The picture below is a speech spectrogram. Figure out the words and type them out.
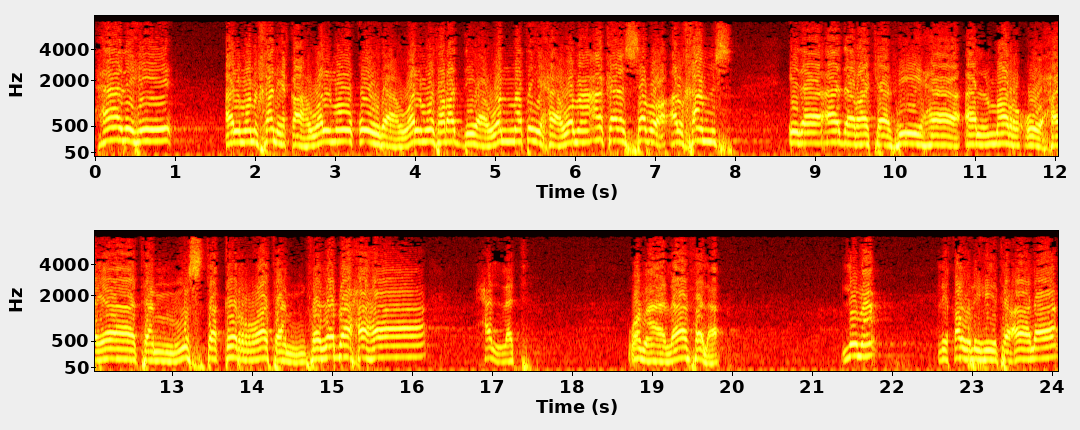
هذه المنخنقة والموقوذة والمتردية والنطيحة وما أكل السبع الخمس إذا أدرك فيها المرء حياة مستقرة فذبحها حلت. وما لا فلا. لما؟ لقوله تعالى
